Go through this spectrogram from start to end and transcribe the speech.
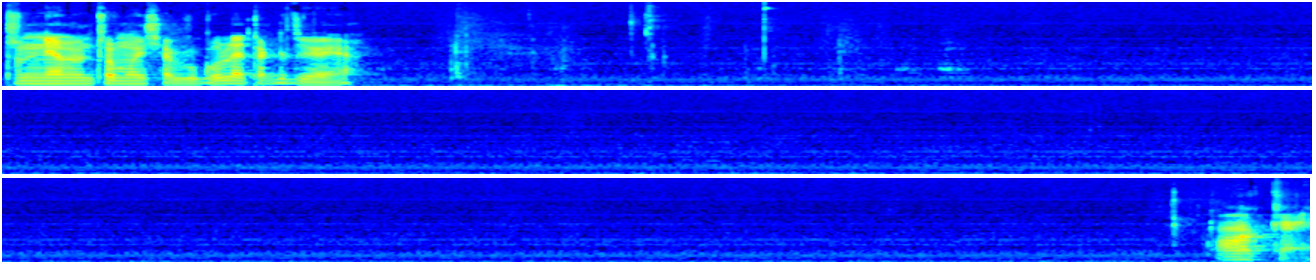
To nie wiem, czemu się w ogóle tak dzieje. Okej.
